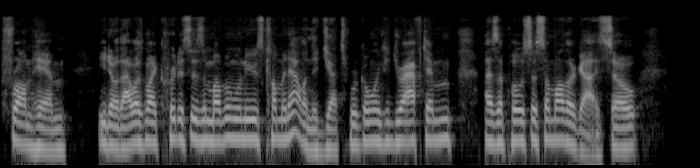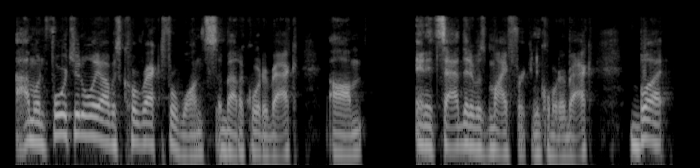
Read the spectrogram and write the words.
from him. You know, that was my criticism of him when he was coming out, and the Jets were going to draft him as opposed to some other guys. So I'm unfortunately, I was correct for once about a quarterback. Um, and it's sad that it was my freaking quarterback. But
